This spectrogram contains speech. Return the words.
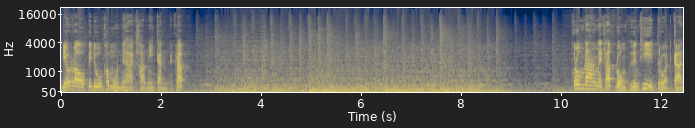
เดี๋ยวเราไปดูข้อมูลเนื้อหาข่าวนี้กันนะครับ กรมรางนะครับลงพื้นที่ตรวจการ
